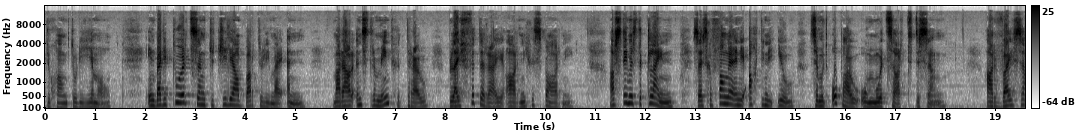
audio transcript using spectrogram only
toegang tot die hemel en by die poort sing Cecilia Bartoli my in maar haar instrument getrou bly fittery haar nie gespaar nie Haar stem is te klein. Sy is gevange in die 18de eeu. Sy moet ophou om Mozart te sing. Haar wyse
